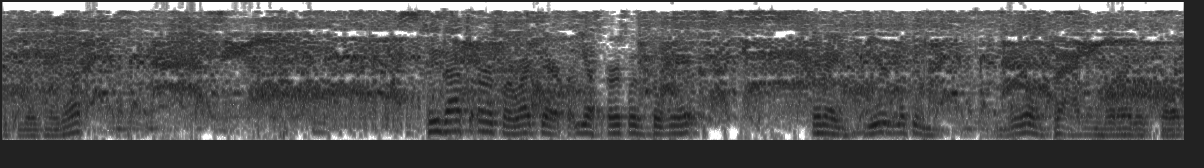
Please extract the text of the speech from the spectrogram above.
If you guys know that. See, that's Ursula right there. Yes, Ursula's the witch in a weird-looking real bag and whatever it's called.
